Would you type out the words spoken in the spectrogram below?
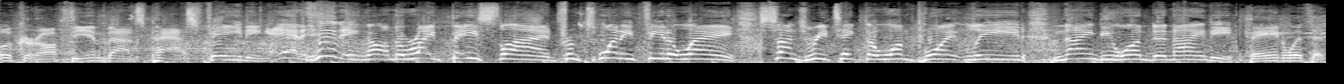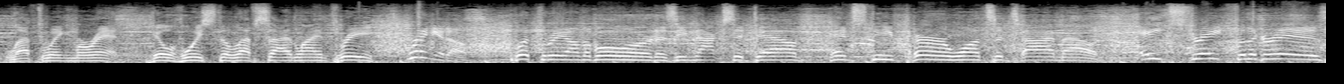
Booker off the inbounds pass, fading and hitting on the right baseline from 20 feet away. Suns retake the one point lead, 91 to 90. Bane with it. Left wing Morant. He'll hoist the left sideline three. Bring it up. Put three on the board as he knocks it down. And Steve Kerr wants a timeout. Eight straight for the Grizz.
